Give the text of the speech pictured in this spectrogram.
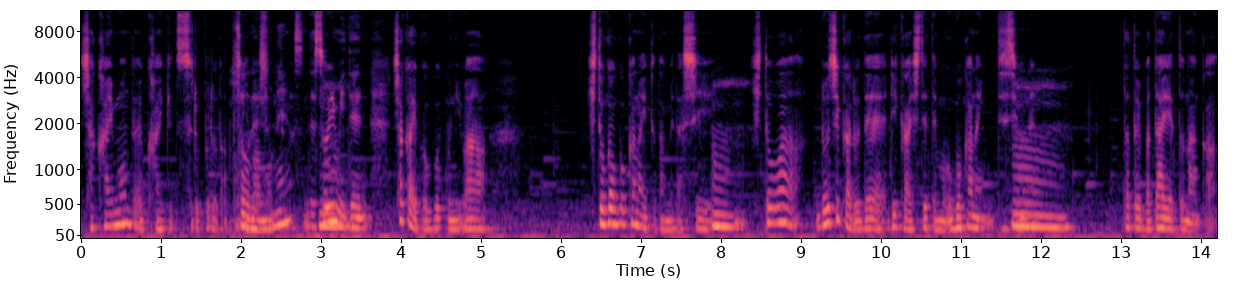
社会問題を解決するプロだと思ってます。で、ね、そういう意味で社会が動くには人が動かないとダメだし、うん、人はロジカルで理解してても動かないんですよね、うん、例えばダイエットなんか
